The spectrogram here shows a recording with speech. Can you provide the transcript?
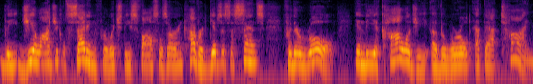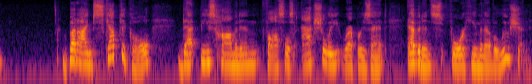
the geological setting for which these fossils are uncovered gives us a sense for their role in the ecology of the world at that time. But I'm skeptical that these hominin fossils actually represent evidence for human evolution.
